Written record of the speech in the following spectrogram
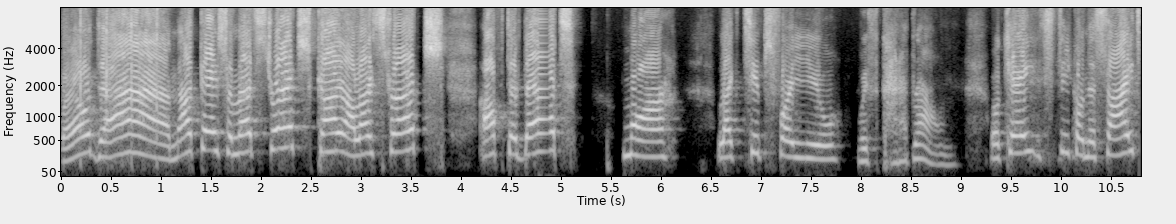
Well done. Attention, let's stretch. Kaya, let's stretch. After that, more like tips for you with Kara Brown. Okay, stick on the side.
